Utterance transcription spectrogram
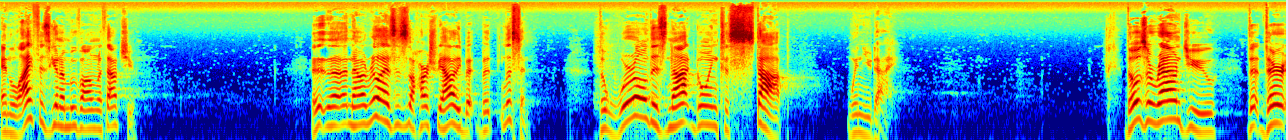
and life is going to move on without you. Uh, now, I realize this is a harsh reality, but, but listen the world is not going to stop when you die. Those around you, that their,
